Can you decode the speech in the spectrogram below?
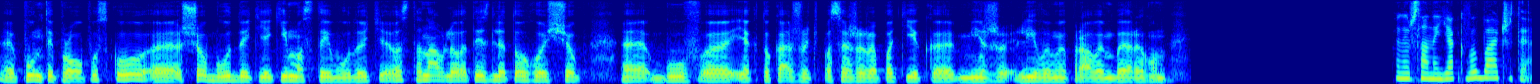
е, пункти пропуску, е, що будуть, які мости будуть встановлюватись для того, щоб е, був, е, як то кажуть, пасажиропотік е, між лівим і правим берегом. Пане Руслане, як ви бачите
